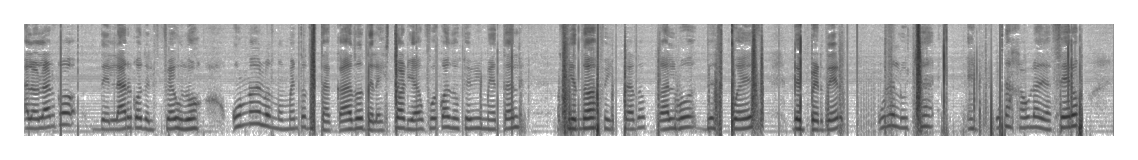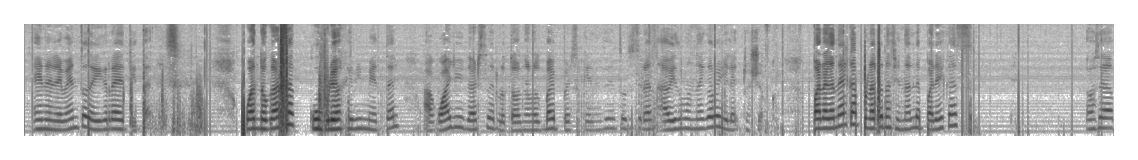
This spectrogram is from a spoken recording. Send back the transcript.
A lo largo del largo del feudo, uno de los momentos destacados de la historia fue cuando Heavy Metal, siendo afeitado calvo después de perder una lucha en una jaula de acero en el evento de Guerra de Titanes. Cuando Garza cubrió a Heavy Metal, Aguayo y Garza derrotaron a los Vipers, que en ese entonces eran Abismo Negro y Electroshock, para ganar el Campeonato Nacional de Parejas o sea,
